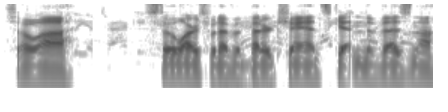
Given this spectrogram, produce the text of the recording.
So, uh, Stolarz would have a better chance getting the Vezina.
